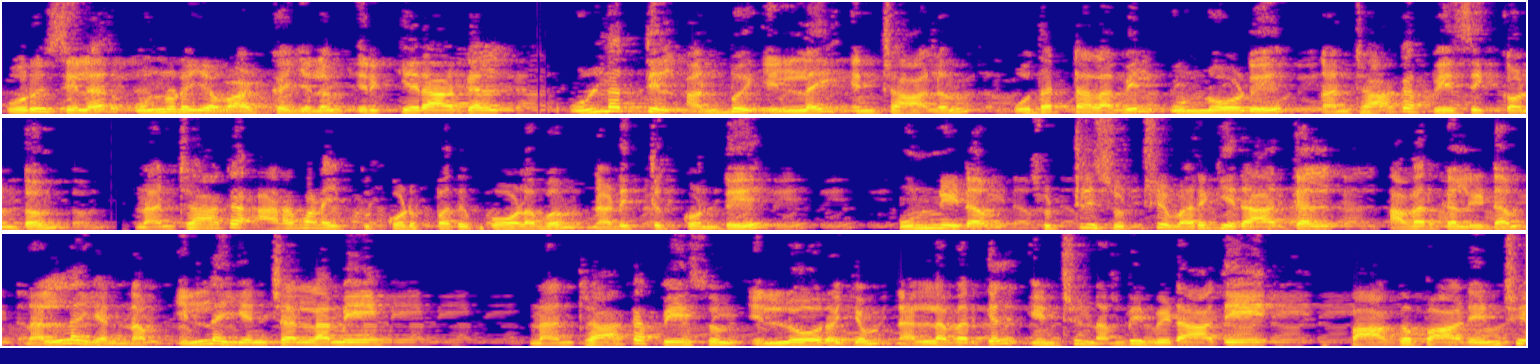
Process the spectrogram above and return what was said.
ஒரு சிலர் உன்னுடைய வாழ்க்கையிலும் இருக்கிறார்கள். உள்ளத்தில் அன்பு இல்லை என்றாலும் உதட்டளவில் உன்னோடு நன்றாக பேசிக்கொண்டும் நன்றாக அரவணைப்பு கொடுப்பது போலவும் நடித்துக்கொண்டு உன்னிடம் சுற்றி சுற்றி வருகிறார்கள். அவர்களிடம் நல்ல எண்ணம் இல்லை என்றெல்லாமே. நன்றாக பேசும் எல்லோரையும் நல்லவர்கள் என்று நம்பிவிடாதே. பாகுபாடின்றி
